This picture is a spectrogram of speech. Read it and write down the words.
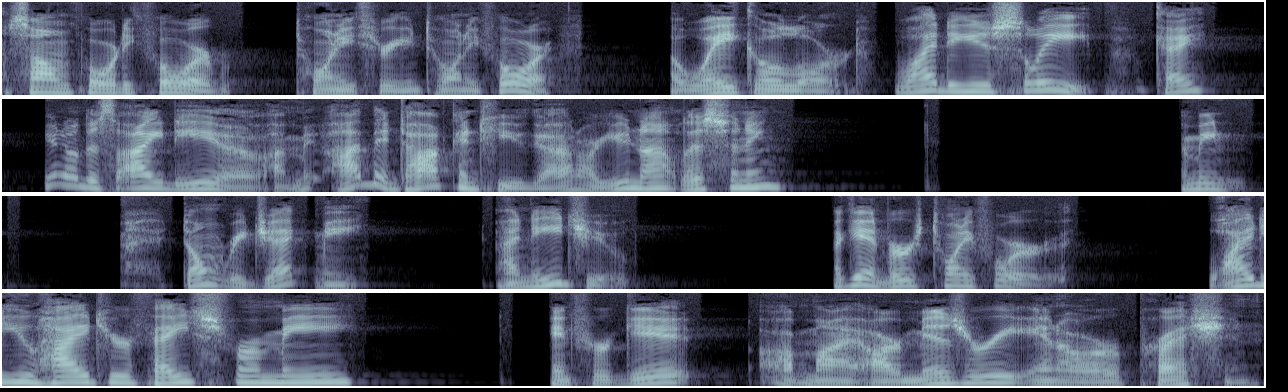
Psalm 44, 23 and 24. Awake, O Lord. Why do you sleep? Okay. You know, this idea, I mean, I've been talking to you, God. Are you not listening? I mean, don't reject me. I need you. Again, verse 24 Why do you hide your face from me and forget my, our misery and our oppression?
